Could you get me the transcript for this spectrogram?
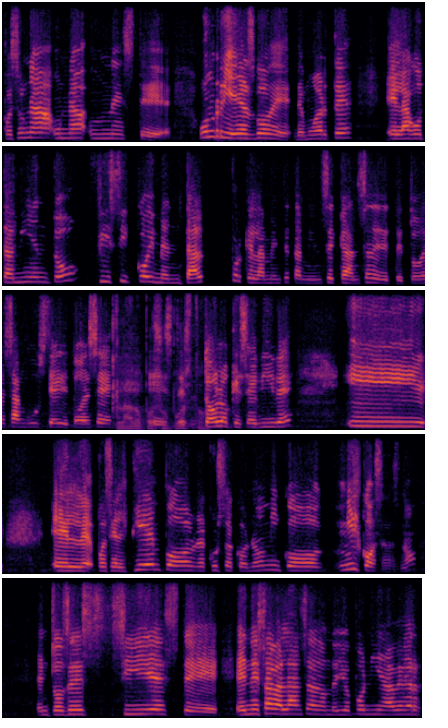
pues una, una, un, este, un riesgo de, de muerte, el agotamiento físico y mental, porque la mente también se cansa de, toda esa angustia y de todo ese claro, por este, todo lo que se vive y el pues el tiempo, recurso económico, mil cosas, ¿no? Entonces, sí este en esa balanza donde yo ponía a ver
